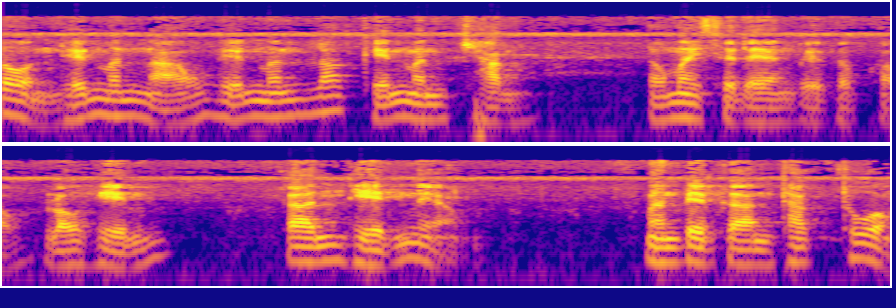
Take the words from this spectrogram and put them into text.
ร้อนเห็นมันหนาว เห็นมันรักเห็นมันชัง เราไม่แสดงไปกับเขา เราเห็น การเห็นเนี่ย มันเป็นการทักท้วง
